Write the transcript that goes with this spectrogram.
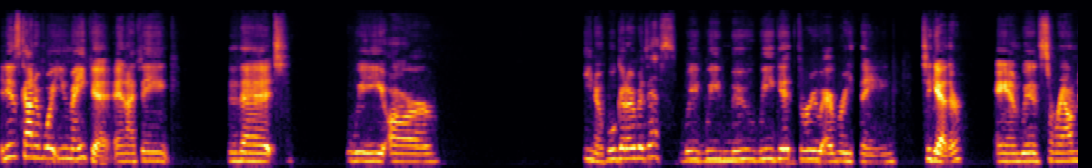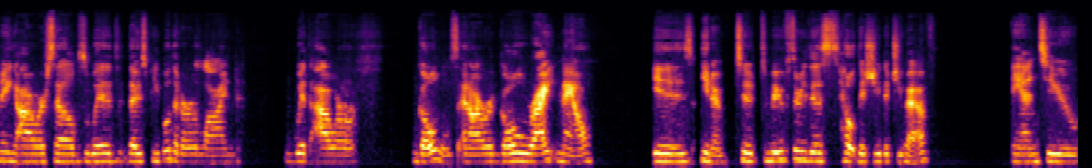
it is kind of what you make it. And I think that we are you know, we'll get over this. We we move we get through everything together and with surrounding ourselves with those people that are aligned with our goals. And our goal right now is you know to to move through this health issue that you have and to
